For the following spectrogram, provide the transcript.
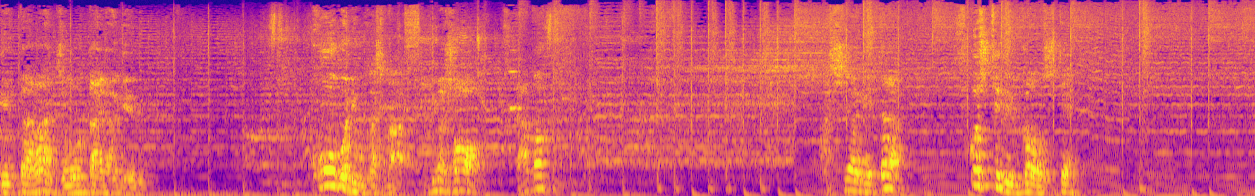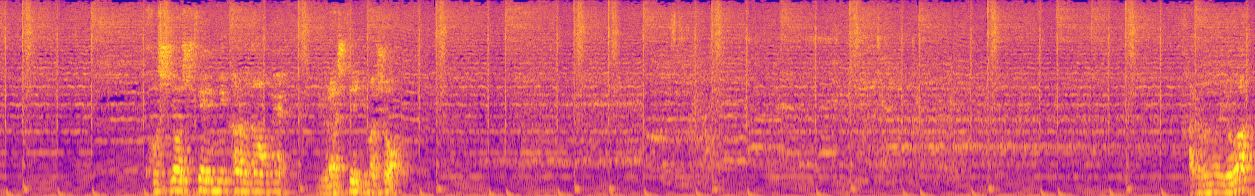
上げたら上体上げる。交互に動かします。いきましょう。スタート。足上げたら少し手で床をして腰の支点に体をね揺らしていきましょう。体の弱っ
